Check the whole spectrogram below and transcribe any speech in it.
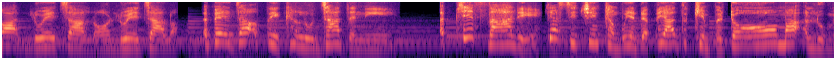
မှလွဲကြလောလွဲကြလောအဖေကြောင့်အသေးခံလို့ကြတဲ့နီအပြစ်သားတွေပြက်စီချင်းခံဖို့ရတဲ့ဘုရားသခင်ဘတော်မှအလိုမ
